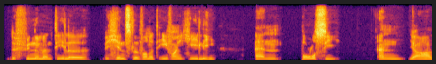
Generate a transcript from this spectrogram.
de fundamentele beginselen van het evangelie en policy. En ja,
